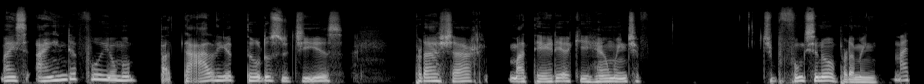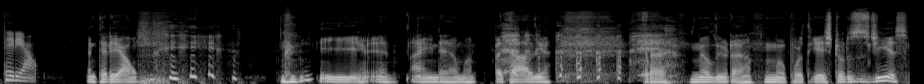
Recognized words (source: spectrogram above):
mas ainda foi uma batalha todos os dias para achar matéria que realmente tipo funcionou para mim, Material. material. e é, ainda é uma batalha para melhorar o meu português todos os dias.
